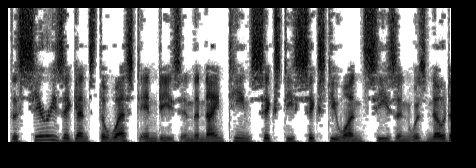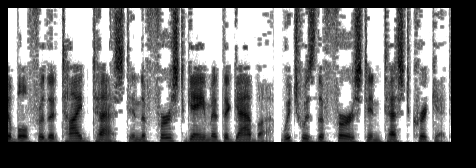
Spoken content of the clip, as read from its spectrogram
The series against the West Indies in the 1960–61 season was notable for the tied test in the first game at the Gabba, which was the first in Test cricket.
